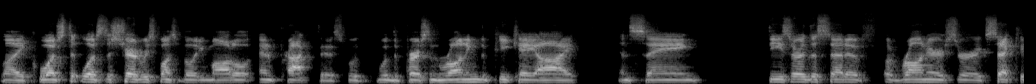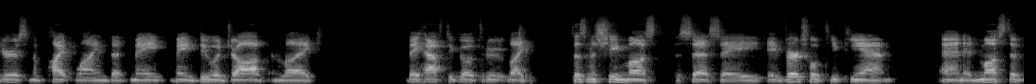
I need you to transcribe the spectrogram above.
Like what's the what's the shared responsibility model and practice with, with the person running the PKI and saying these are the set of, of runners or executors in a pipeline that may may do a job and like they have to go through like this machine must possess a, a virtual TPM and it must have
